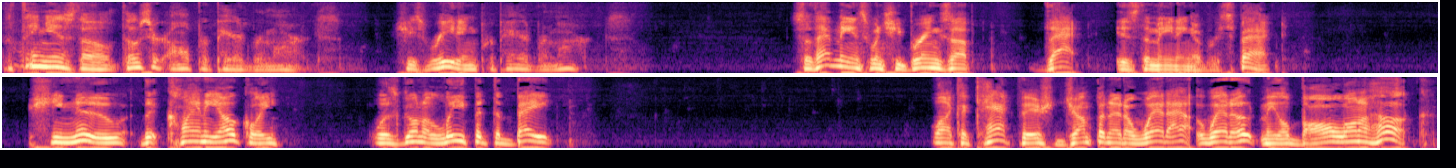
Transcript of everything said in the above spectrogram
The thing is, though, those are all prepared remarks. She's reading prepared remarks. So that means when she brings up that is the meaning of respect, she knew that Clanny Oakley was going to leap at the bait like a catfish jumping at a wet, wet oatmeal ball on a hook.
